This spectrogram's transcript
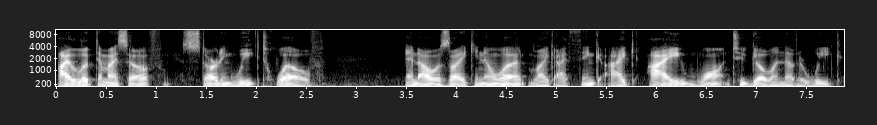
I looked at myself starting week 12 and I was like, you know what? Like I think I I want to go another week.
